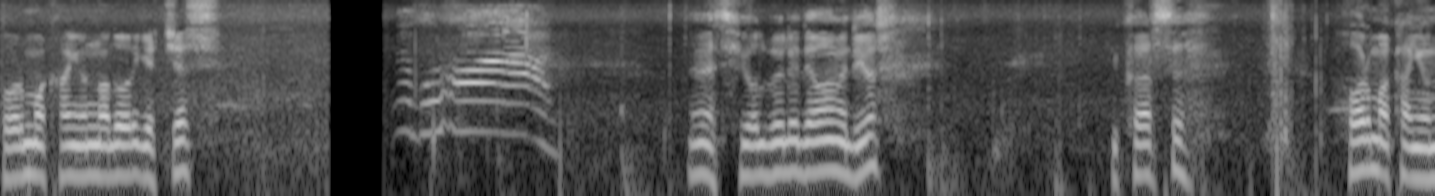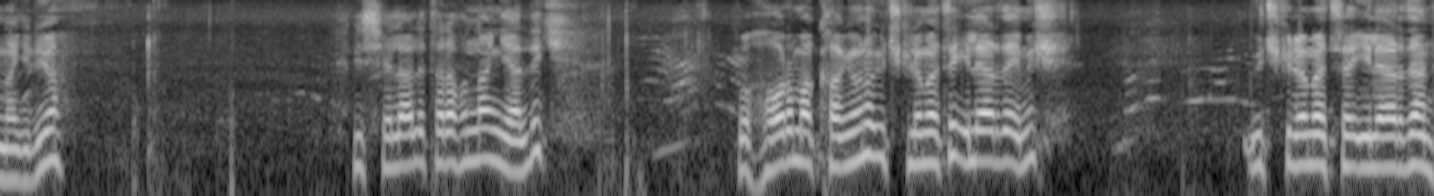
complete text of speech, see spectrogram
Horma kanyonuna doğru geçeceğiz. Evet yol böyle devam ediyor. Yukarısı Horma Kanyonu'na gidiyor. Biz şelale tarafından geldik. Bu Horma Kanyonu 3 kilometre ilerideymiş. 3 kilometre ileriden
